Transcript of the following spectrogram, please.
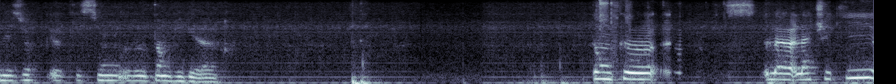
mesures qui sont euh, en vigueur. Donc, la, Tchéquie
